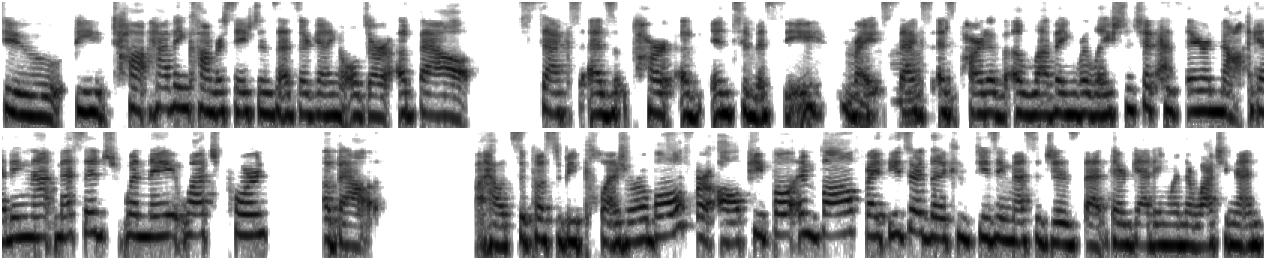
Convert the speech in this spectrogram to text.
to be ta- having conversations as they're getting older about sex as part of intimacy, right? Mm-hmm. Sex as part of a loving relationship because they're not getting that message when they watch porn about how it's supposed to be pleasurable for all people involved, right? These are the confusing messages that they're getting when they're watching that. And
